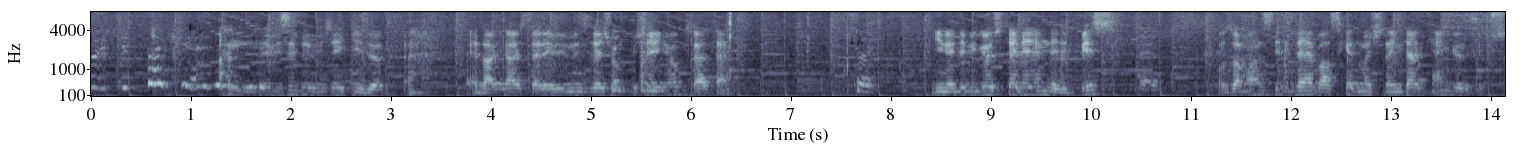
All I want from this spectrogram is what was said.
böyle çıplak yerler. Anne bizi dövecek İdo. Evet arkadaşlar evimizde çok bir şey yok zaten. Yine de bir gösterelim dedik biz. O zaman sizle basket maçına giderken görüşürüz.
